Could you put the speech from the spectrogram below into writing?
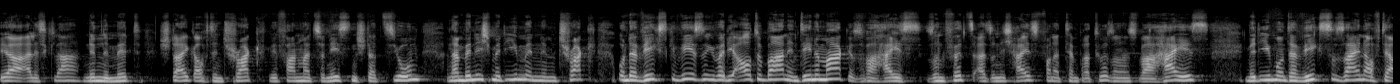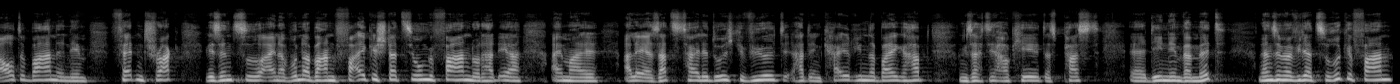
ja, alles klar, nimm den mit, steig auf den Truck, wir fahren mal zur nächsten Station. Und dann bin ich mit ihm in einem Truck unterwegs gewesen über die Autobahn in Dänemark. Es war heiß, so ein 40, also nicht heiß von der Temperatur, sondern es war heiß, mit ihm unterwegs zu sein auf der Autobahn in dem fetten Truck. Wir sind zu einer wunderbaren Falke-Station gefahren. Dort hat er einmal alle Ersatzteile durchgewühlt, hat den Keilriemen dabei gehabt und gesagt, ja, okay, das passt, äh, den nehmen wir mit. Und dann sind wir wieder zurückgefahren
